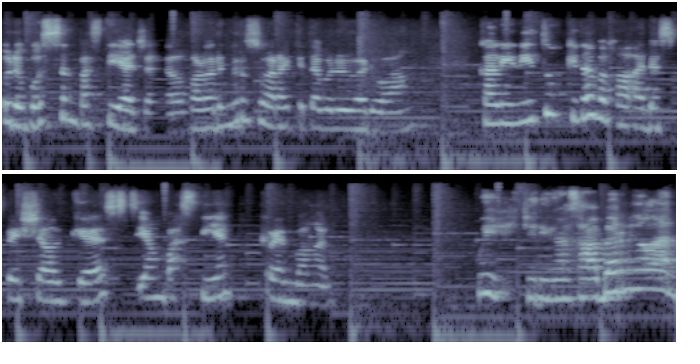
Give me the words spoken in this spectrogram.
udah bosen pasti ya, Cel. Kalau denger suara kita berdua doang. Kali ini tuh kita bakal ada special guest yang pastinya keren banget. Wih, jadi nggak sabar nih, Lan.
